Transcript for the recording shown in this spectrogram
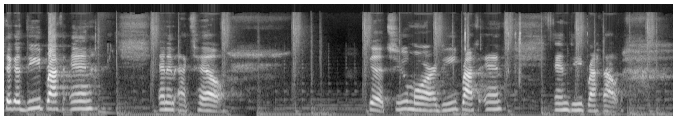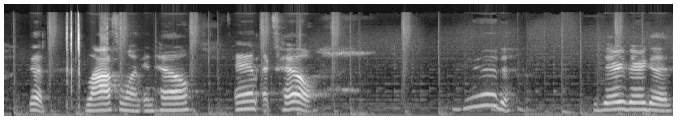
Take a deep breath in and then exhale. Good. Two more. Deep breath in and deep breath out. Good. Last one. Inhale and exhale. Good. Very, very good.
